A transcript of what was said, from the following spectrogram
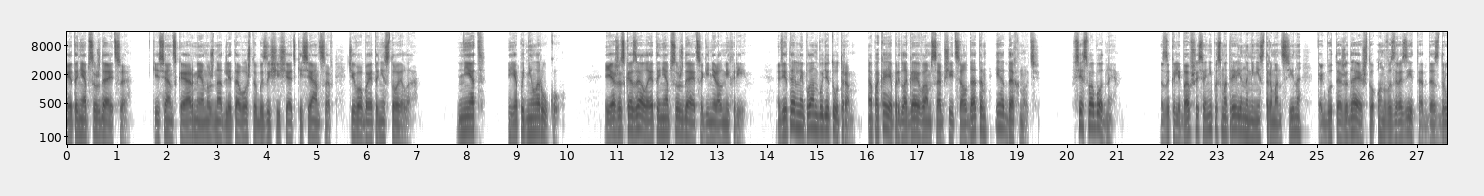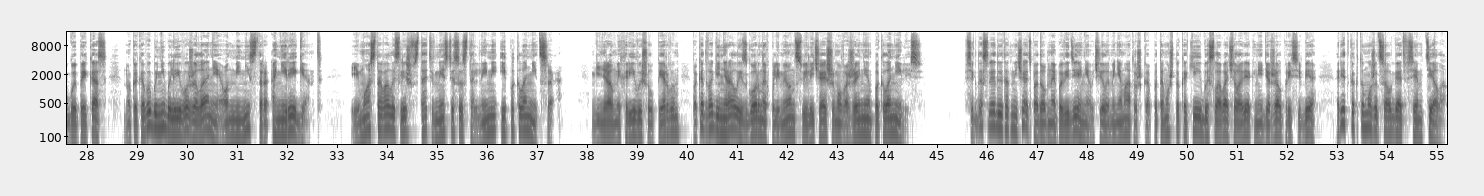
Это не обсуждается. Кисянская армия нужна для того, чтобы защищать кисянцев, чего бы это ни стоило. Нет, я подняла руку. Я же сказала, это не обсуждается, генерал Михри. Детальный план будет утром, а пока я предлагаю вам сообщить солдатам и отдохнуть. Все свободны. Заколебавшись, они посмотрели на министра Мансина, как будто ожидая, что он возразит, отдаст другой приказ, но каковы бы ни были его желания, он министр, а не регент. Ему оставалось лишь встать вместе с остальными и поклониться. Генерал Мехри вышел первым, пока два генерала из горных племен с величайшим уважением поклонились. Всегда следует отмечать подобное поведение, учила меня матушка, потому что какие бы слова человек не держал при себе, редко кто может солгать всем телом.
